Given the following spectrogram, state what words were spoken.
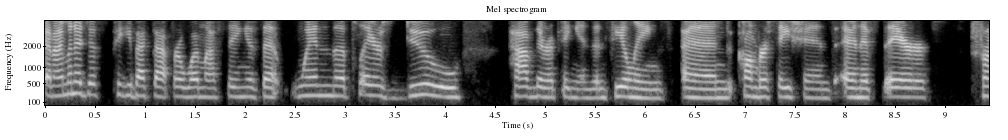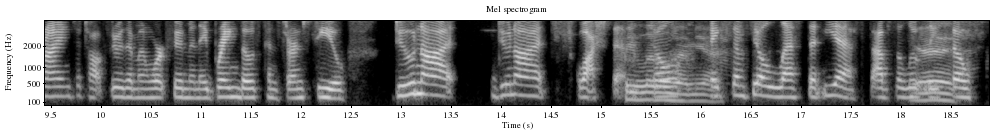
and I'm going to just piggyback that for one last thing is that when the players do have their opinions and feelings and conversations, and if they're trying to talk through them and work through them and they bring those concerns to you, do not do not squash them. Belittle Don't them, make them feel less than yes, absolutely. So Yes.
